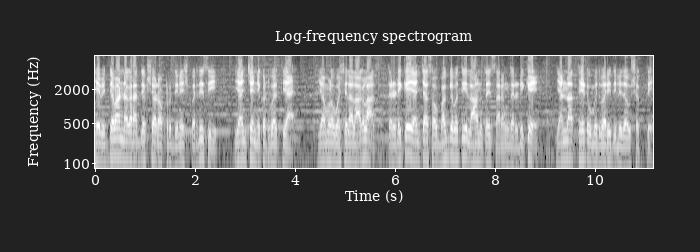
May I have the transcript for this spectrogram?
हे विद्यमान नगराध्यक्ष डॉक्टर दिनेश परदेसी यांचे निकटवर्ती आहे. यामुळे वशीला लागलाच तर डिके यांच्या सौभाग्यवती लहानुताई सारंगधर डिके यांना थेट उमेदवारी दिली जाऊ शकते.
